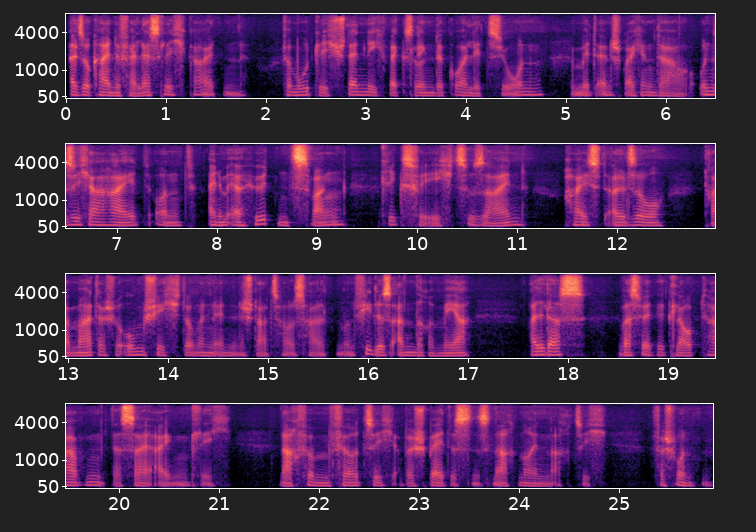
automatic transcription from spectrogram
Also keine Verlässlichkeiten, vermutlich ständig wechselnde Koalitionen, mit entsprechender Unsicherheit und einem erhöhten Zwang, kriegsfähig zu sein, heißt also dramatische Umschichtungen in den Staatshaushalten und vieles andere mehr, all das, was wir geglaubt haben, das sei eigentlich nach 45, aber spätestens nach 89 verschwunden.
